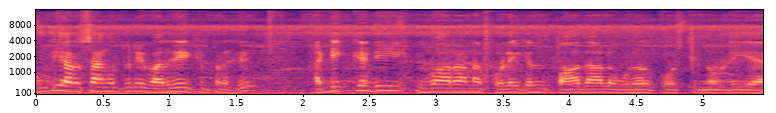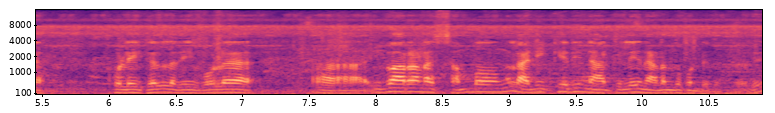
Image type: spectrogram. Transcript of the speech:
புதிய அரசாங்கத்துடைய வருகைக்கு பிறகு அடிக்கடி இவ்வாறான கொலைகள் பாதாள உலக கோஷ்டினுடைய கொலைகள் அதே போல் இவ்வாறான சம்பவங்கள் அடிக்கடி நாட்டிலே நடந்து கொண்டிருக்கிறது.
